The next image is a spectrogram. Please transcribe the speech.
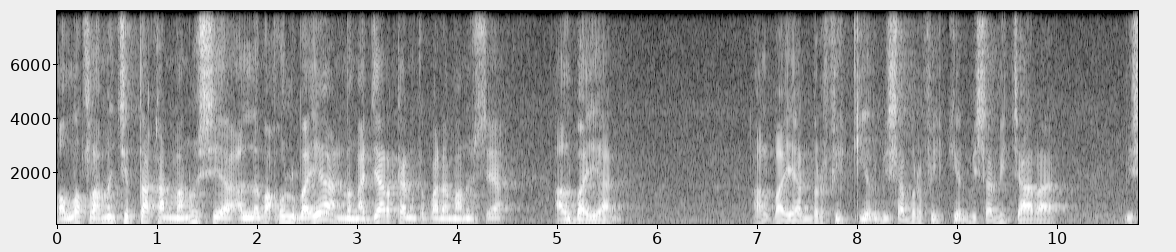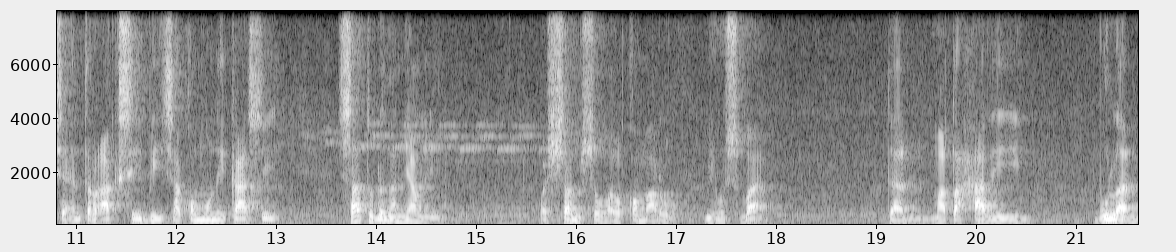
Allah telah menciptakan manusia Al-Mahul Bayan, mengajarkan kepada manusia Al-Bayan. Al-Bayan berfikir, bisa berfikir, bisa bicara, bisa interaksi, bisa komunikasi, satu dengan yang lain wasyamsu wal qamaru bihusban dan matahari bulan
